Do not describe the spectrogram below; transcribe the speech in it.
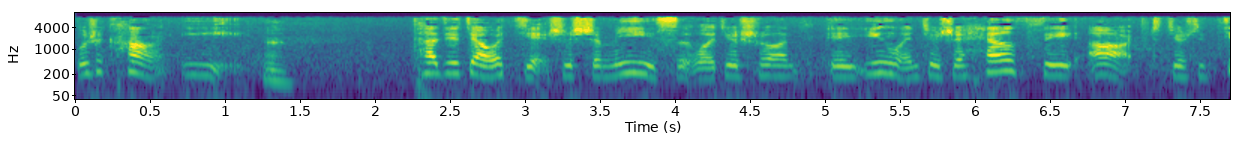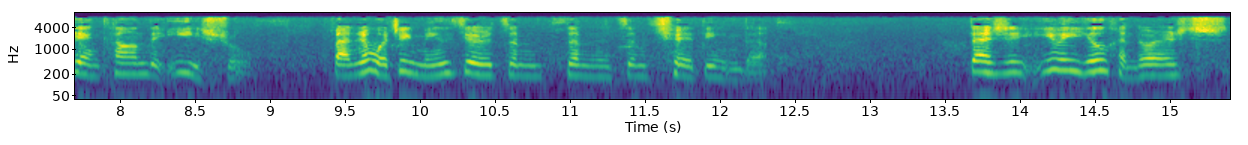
不是抗议。嗯。他就叫我解释什么意思，我就说呃英文就是 healthy art，就是健康的艺术。反正我这个名字就是这么这么这么确定的，但是因为有很多人是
